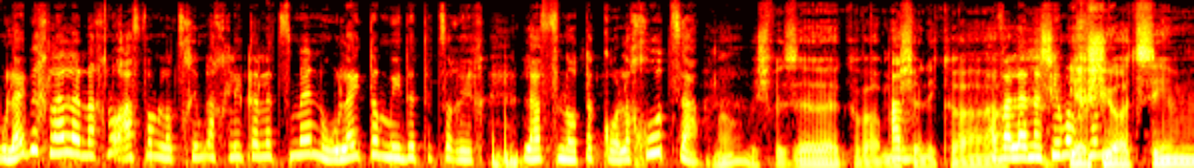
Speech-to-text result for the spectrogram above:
אולי בכלל אנחנו אף פעם לא צריכים להחליט על עצמנו. אולי תמיד אתה צריך להפנות הכל החוצה. לא, בשביל זה כבר מה שנקרא... אבל אנשים הולכים... יש יועצים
